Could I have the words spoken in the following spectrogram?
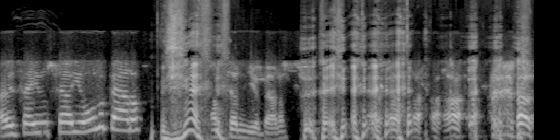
Jose will tell you all about him. I'm telling you about him. oh,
